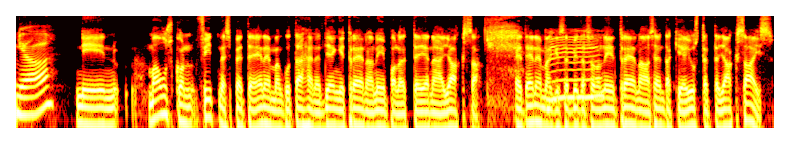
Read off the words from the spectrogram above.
Joo. Niin mä uskon fitnesspete enemmän kuin tähän, että jengi treenaa niin paljon, että ei enää jaksa. Että enemmänkin se pitäisi olla niin treenaa sen takia just, että jaksais.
